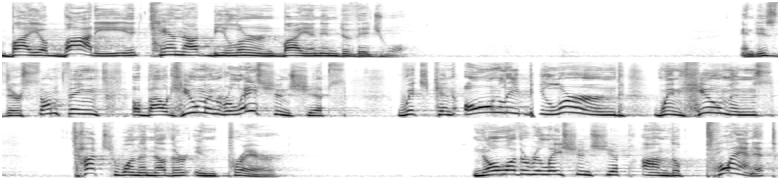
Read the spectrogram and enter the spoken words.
by a body? It cannot be learned by an individual. And is there something about human relationships which can only be learned when humans touch one another in prayer? No other relationship on the planet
